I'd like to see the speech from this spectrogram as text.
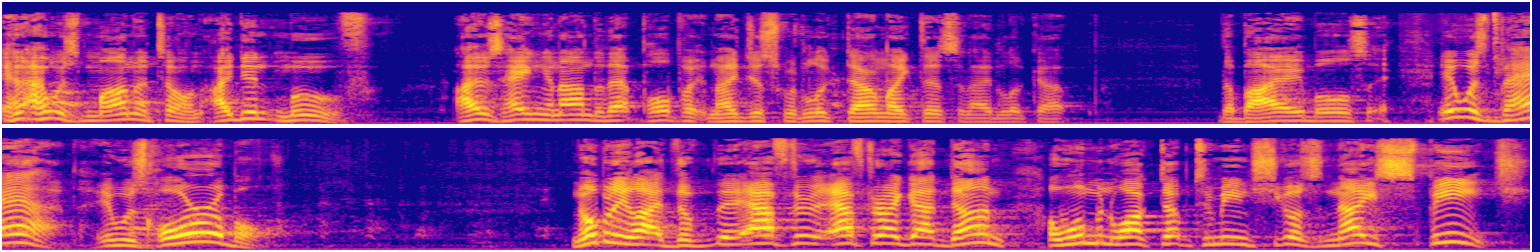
And I was monotone. I didn't move. I was hanging on to that pulpit and I just would look down like this and I'd look up the Bibles. It was bad. It was horrible. Nobody liked the, after after I got done, a woman walked up to me and she goes, "Nice speech."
